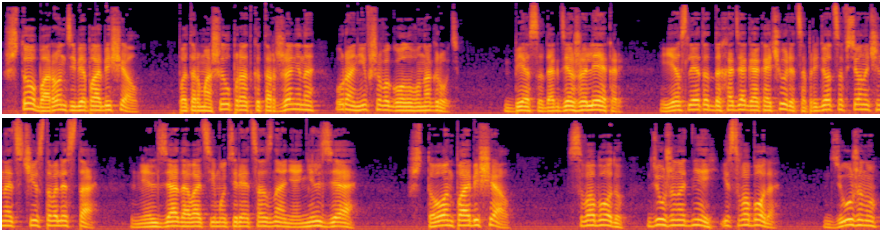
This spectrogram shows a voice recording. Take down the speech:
Что барон тебе пообещал?» потормошил прат каторжанина, уронившего голову на грудь. «Бесы, да где же лекарь? Если этот доходяга окочурится, придется все начинать с чистого листа. Нельзя давать ему терять сознание, нельзя!» «Что он пообещал?» «Свободу, дюжина дней и свобода». «Дюжину?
